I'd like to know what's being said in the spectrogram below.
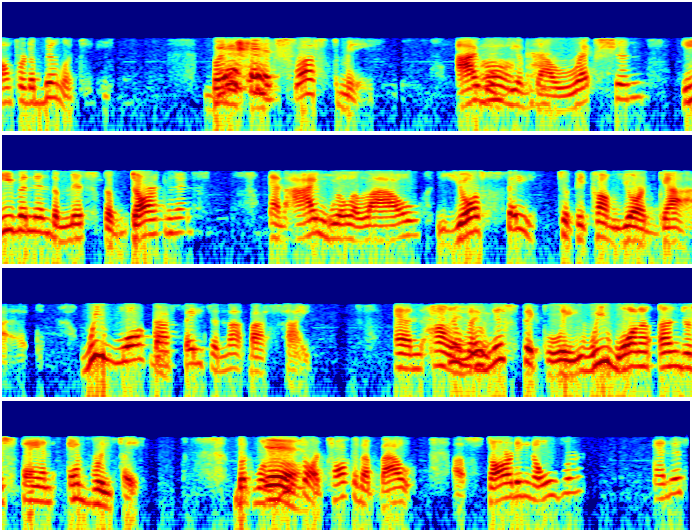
comfortability. But if you trust me, I will Oh, give God. direction even in the midst of darkness, and I will allow your faith to become your guide. We walk by faith and not by sight. And Hallelujah. humanistically, we want to understand everything. But when Yeah. we start talking about uh, starting over, and it's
